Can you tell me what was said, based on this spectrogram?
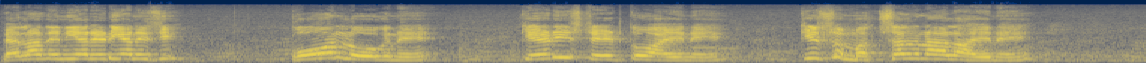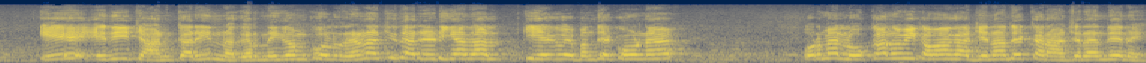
ਪਹਿਲਾਂ ਦੇ ਨੀਆਂ ਰੇੜੀਆਂ ਨਹੀਂ ਸੀ। ਕੌਣ ਲੋਕ ਨੇ? ਕਿਹੜੀ ਸਟੇਟ ਤੋਂ ਆਏ ਨੇ? ਕਿਸ ਮਕਸਦ ਨਾਲ ਆਏ ਨੇ? ਇਹ ਇਹਦੀ ਜਾਣਕਾਰੀ ਨਗਰ ਨਿਗਮ ਕੋਲ ਰਹਿਣਾ ਚਾਹੀਦਾ ਰੇੜੀਆਂ ਦਾ। ਕੀ ਇਹ ਬੰਦੇ ਕੌਣ ਹੈ? ਔਰ ਮੈਂ ਲੋਕਾਂ ਨੂੰ ਵੀ ਕਹਾਂਗਾ ਜਿਨ੍ਹਾਂ ਦੇ ਘਰਾਂ 'ਚ ਰਹਿੰਦੇ ਨੇ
